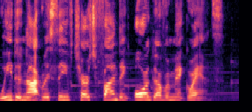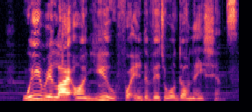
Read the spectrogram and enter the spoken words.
We do not receive church funding or government grants. We rely on you for individual donations.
